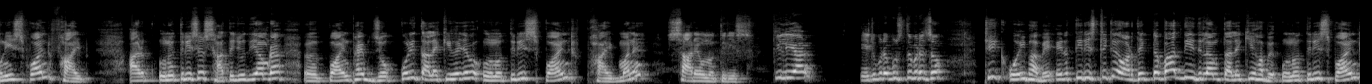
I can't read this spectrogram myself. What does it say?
উনিশ পয়েন্ট ফাইভ। আর উনত্রিশের সাথে যদি আমরা পয়েন্ট ফাইভ যোগ করি, তাহলে কি হয়ে যাবে? উনত্রিশ পয়েন্ট ফাইভ মানে সাড়ে উনত্রিশ। ক্লিয়ার এইটুকুটা বুঝতে পেরেছ? ঠিক ওইভাবে এটা তিরিশ থেকে অর্ধেকটা বাদ দিয়ে দিলাম, তাহলে কি হবে? উনত্রিশ পয়েন্ট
